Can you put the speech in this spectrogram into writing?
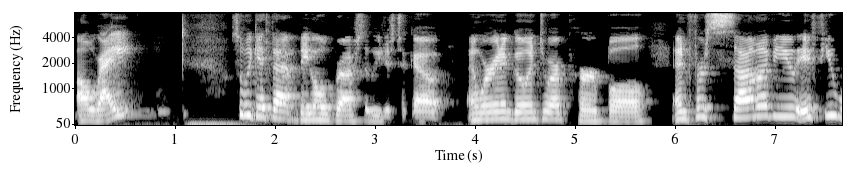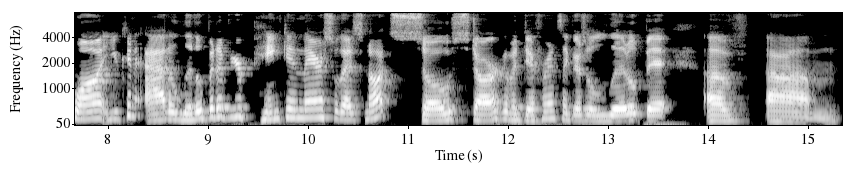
All right? So we get that big old brush that we just took out and we're going to go into our purple. And for some of you, if you want, you can add a little bit of your pink in there so that it's not so stark of a difference. Like there's a little bit of um,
